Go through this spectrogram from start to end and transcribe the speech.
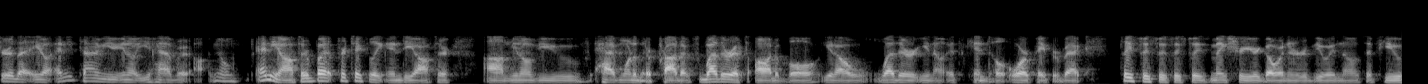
sure that, you know, anytime you, you know, you have, a, you know, any author, but particularly indie author, um, you know, if you've had one of their products, whether it's Audible, you know, whether, you know, it's Kindle or paperback, please, please, please, please, please make sure you're going and reviewing those. If you,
